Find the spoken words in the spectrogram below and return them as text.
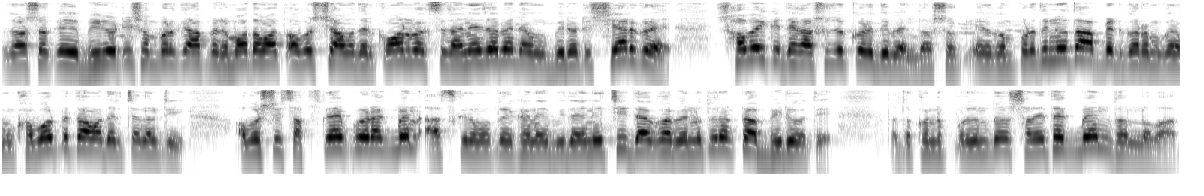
দর্শক, এই ভিডিওটি সম্পর্কে আপনার মতামত অবশ্যই আমাদের কমেন্ট বক্সে জানিয়ে যাবেন এবং ভিডিওটি শেয়ার করে সবাইকে দেখার সুযোগ করে দিবেন। দর্শক, এরকম প্রতিনিয়ত আপডেট গরম গরম খবর পেতে আমাদের চ্যানেলটি অবশ্যই সাবস্ক্রাইব করে রাখবেন। আজকের মতো এখানে বিদায় নিচ্ছি। দেখা হবে নতুন একটা ভিডিওতে। ততক্ষণ পর্যন্ত সাথে থাকবেন। ধন্যবাদ।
